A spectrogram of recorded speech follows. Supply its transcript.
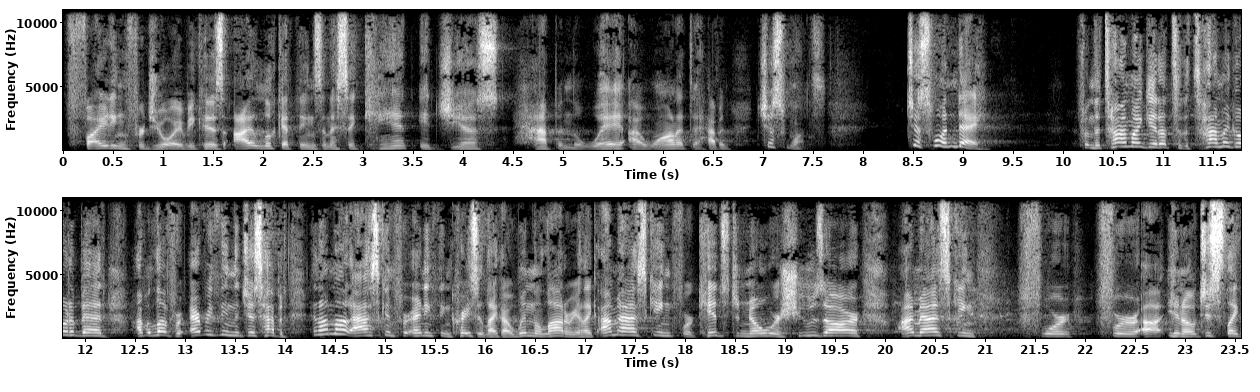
fighting for joy because I look at things and I say, can't it just happen the way I want it to happen just once, just one day? From the time I get up to the time I go to bed, I would love for everything that just happened. And I'm not asking for anything crazy like I win the lottery. Like I'm asking for kids to know where shoes are. I'm asking for for uh, you know just like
